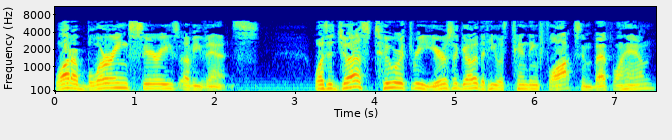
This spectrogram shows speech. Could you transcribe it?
What a blurring series of events. Was it just two or three years ago that he was tending flocks in Bethlehem?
